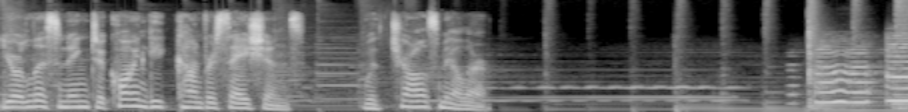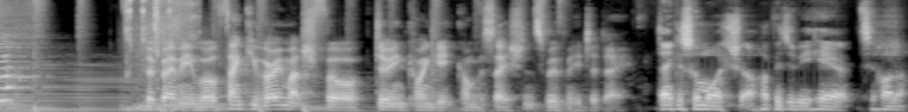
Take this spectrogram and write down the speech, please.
You're listening to CoinGeek Conversations with Charles Miller. So, Femi, well, thank you very much for doing CoinGeek Conversations with me today. Thank you so much. I'm happy to be here. It's a honor.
